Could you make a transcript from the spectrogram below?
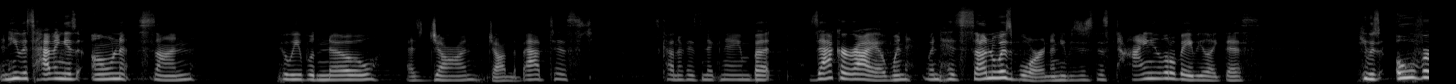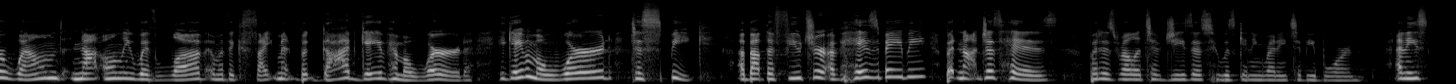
and he was having his own son, who we would know as John, John the Baptist. It's kind of his nickname. But Zachariah, when, when his son was born, and he was just this tiny little baby like this, he was overwhelmed not only with love and with excitement, but God gave him a word. He gave him a word to speak about the future of his baby, but not just his, but his relative Jesus, who was getting ready to be born. And these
